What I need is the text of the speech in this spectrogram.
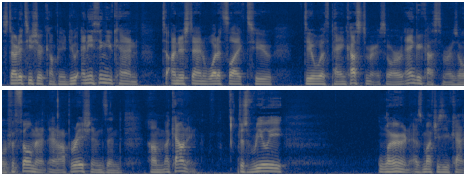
start a t-shirt company, do anything you can to understand what it's like to deal with paying customers or angry customers or fulfillment and operations and um, accounting. Just really learn as much as you can.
